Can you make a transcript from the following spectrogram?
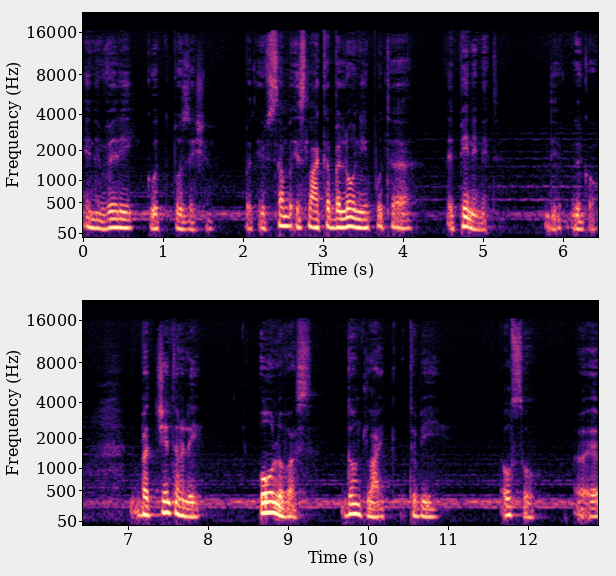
in a very good position. But if some, it's like a balloon, you put a, a pin in it, they, they go. But generally, all of us don't like to be also, uh,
